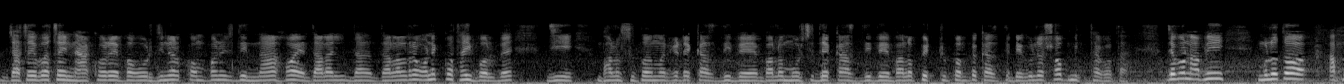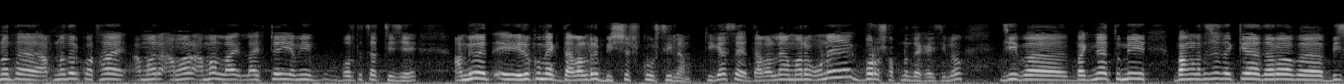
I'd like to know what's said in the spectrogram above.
যাচাই বাছাই না করে বা অরিজিনাল কোম্পানি যদি না হয়, দালাল দালালরা অনেক কথাই বলবে যে, ভালো সুপার মার্কেটে কাজ দিবে, ভালো মসজিদে কাজ দিবে, ভালো পেট্রোল পাম্পে কাজ দিবে, এগুলো সব মিথ্যা কথা। যেমন আমি মূলত আপনাদের আপনাদের কথায় আমার আমার আমার লাই- লাইফটাই আমি বলতে চাচ্ছি যে আমিও এরকম এক দালালরে বিশ্বাস করছিলাম, ঠিক আছে? দালালে আমার অনেক বড় স্বপ্ন দেখাইছিল যে বাগনা, তুমি বাংলাদেশে থেকে ধরো বিশ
